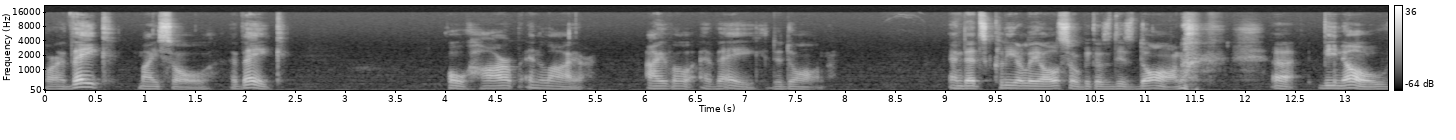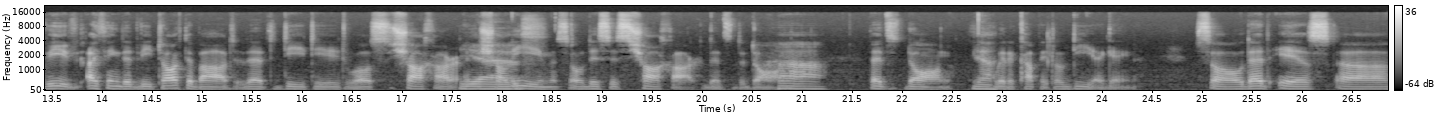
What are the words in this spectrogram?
Or awake, my soul, awake. O harp and lyre, I will awake the dawn. And that's clearly also because this dawn, uh, we know, we I think that we talked about that deity. It was Shachar and Yes. Shalim. So this is Shachar. That's the dawn. Ah. That's Dawn Yeah. with a capital D again. So that is uh,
